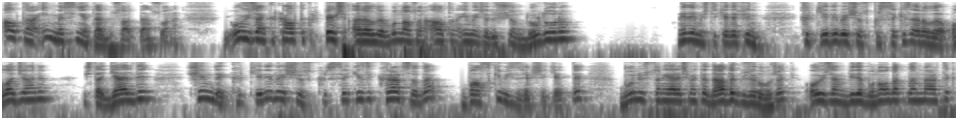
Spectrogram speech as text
Altına inmesin yeter bu saatten sonra. O yüzden 46-45 aralığı bundan sonra altına inmeyece düşüşün durduğunu ne demiştik hedefin 47-548 aralığı olacağını işte geldi. Şimdi 47-548'i kırarsa da baskı bitecek şirkette. Bunun üstüne yerleşmekte daha da güzel olacak. O yüzden bir de buna odaklanın artık.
